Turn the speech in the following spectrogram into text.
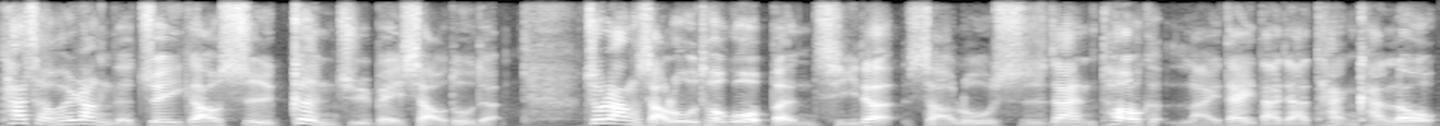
它才会让你的追高是更具备效度的。就让小鹿透过本期的小鹿实战 Talk 来带大家探看喽。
